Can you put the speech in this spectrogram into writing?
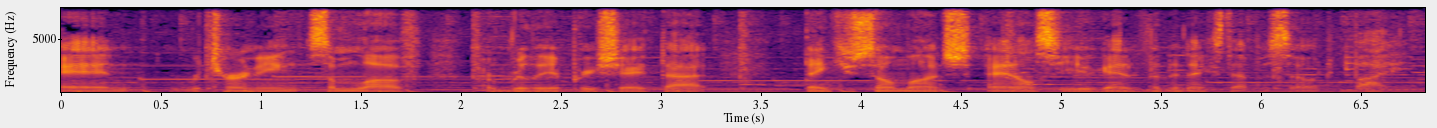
and returning some love. I really appreciate that. Thank you so much, and I'll see you again for the next episode. Bye.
